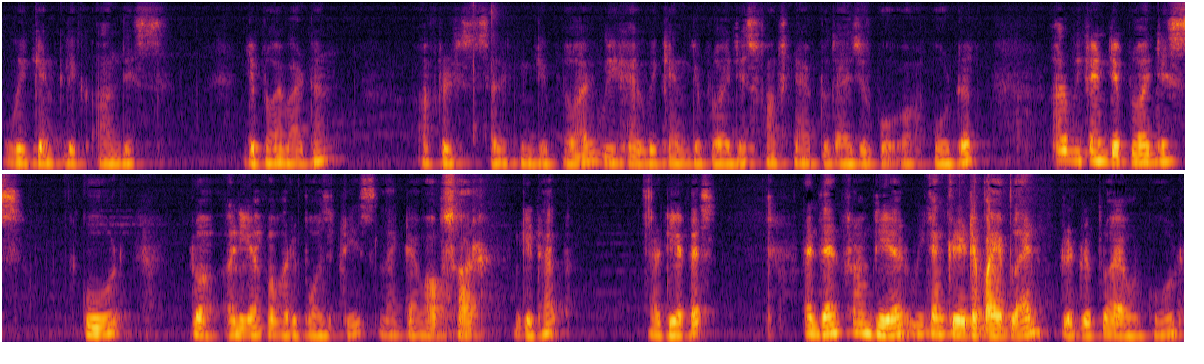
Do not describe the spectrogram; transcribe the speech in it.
we can click on this deploy button after selecting deploy we have we can deploy this function app to the Azure uh, portal or we can deploy this code to any of our repositories like DevOps or GitHub or TFS and then from there we can create a pipeline to deploy our code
